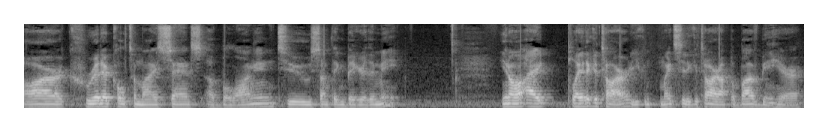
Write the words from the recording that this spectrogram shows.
are critical to my sense of belonging to something bigger than me. You know, I play the guitar. You can, might see the guitar up above me here.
